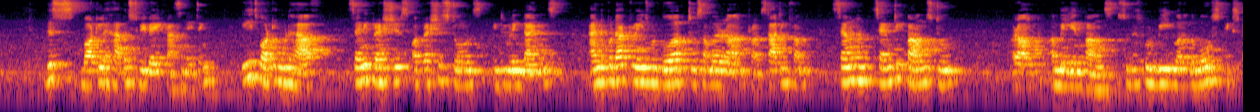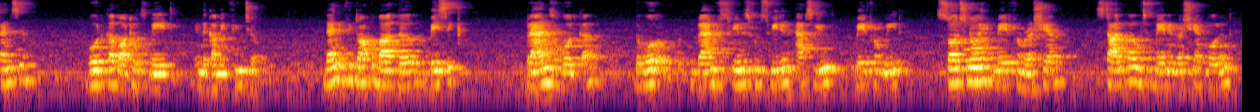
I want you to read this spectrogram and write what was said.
This bottle happens to be very fascinating. Each bottle would have semi-precious or precious stones, including diamonds, and the product range would go up to somewhere around from starting from 770 pounds to around a million pounds. So this would be one of the most expensive vodka bottles made in the coming future. Then if we talk about the basic brands of vodka, the brand which is famous from Sweden, Absolut, made from wheat, Stolchnoi, made from Russia, Starka, which is made in Russia and Poland,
